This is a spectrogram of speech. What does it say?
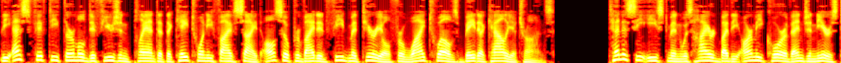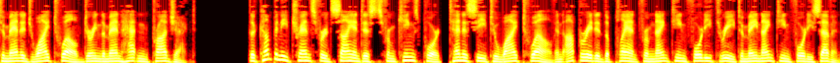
The S-50 thermal diffusion plant at the K-25 site also provided feed material for Y-12's beta calutrons. Tennessee Eastman was hired by the Army Corps of Engineers to manage Y-12 during the Manhattan Project. The company transferred scientists from Kingsport, Tennessee to Y-12 and operated the plant from 1943 to May 1947.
